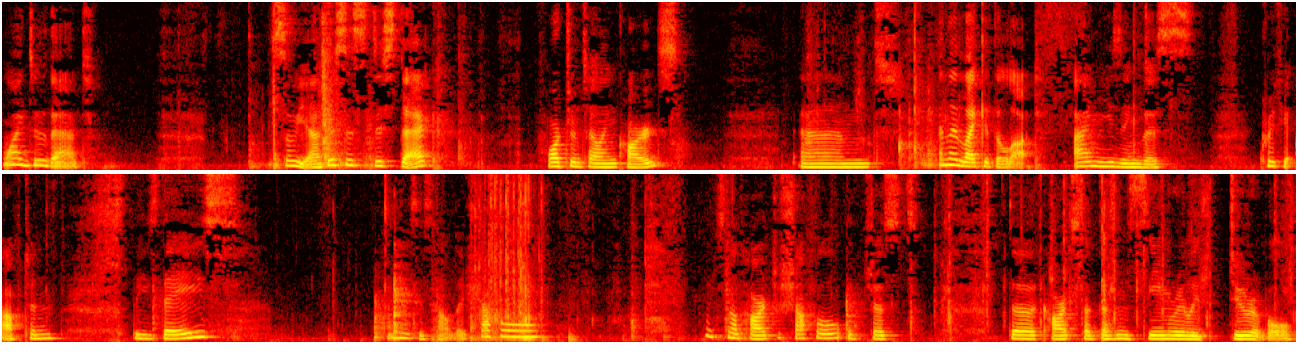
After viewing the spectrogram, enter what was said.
Why do that? So yeah, this is this deck, fortune telling cards. And, and I like it a lot. I'm using this pretty often these days. And this is how they shuffle. It's not hard to shuffle, it's just the cards that doesn't seem really durable.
